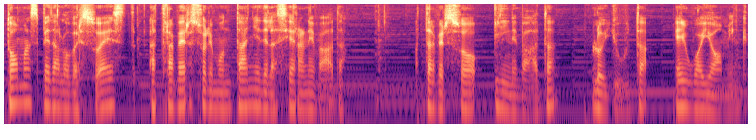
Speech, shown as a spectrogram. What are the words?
Thomas pedalò verso est attraverso le montagne della Sierra Nevada, attraversò il Nevada, lo Utah e il Wyoming.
